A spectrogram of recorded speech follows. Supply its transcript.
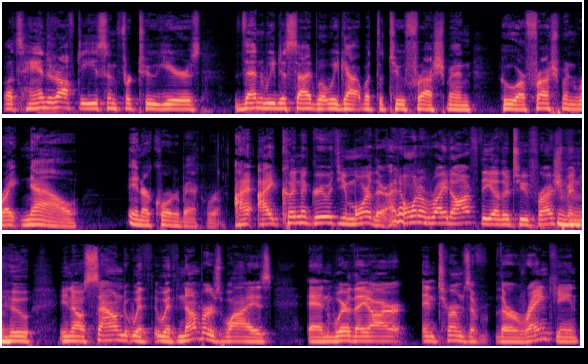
Let's hand it off to Eason for two years. Then we decide what we got with the two freshmen who are freshmen right now in our quarterback room. I, I couldn't agree with you more there. I don't want to write off the other two freshmen mm-hmm. who, you know, sound with with numbers wise and where they are in terms of their ranking.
